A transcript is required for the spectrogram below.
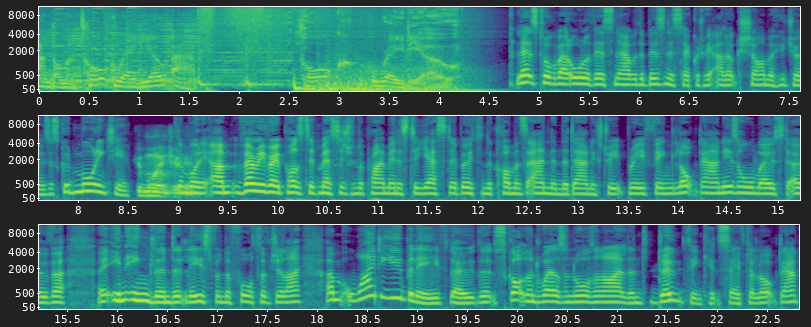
and on the Talk Radio app. Talk Radio. Let's talk about all of this now with the Business Secretary, Alok Sharma, who joins us. Good morning to you. Good morning, Julia. Good morning. Um, very, very positive message from the Prime Minister yesterday, both in the Commons and in the Downing Street briefing. Lockdown is almost over, uh, in England at least, from the 4th of July. Um, why do you believe, though, that Scotland, Wales, and Northern Ireland don't think it's safe to lock down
